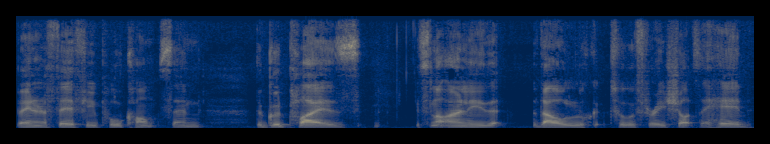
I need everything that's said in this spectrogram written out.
been in a fair few pool comps, and the good players, it's not only that they'll look at two or three shots ahead,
